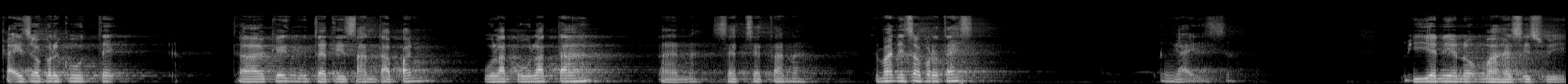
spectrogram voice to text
Gak iso berkutik. Daging di santapan, ulat-ulat ta, tanah, set-set tanah. Cuman iso protes? Enggak iso. Nih anak mahasiswi.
